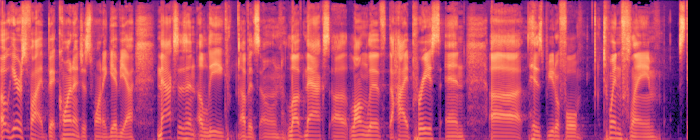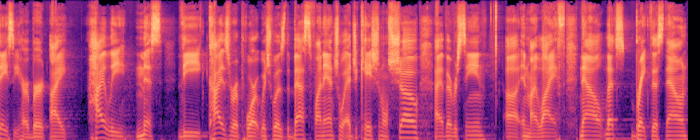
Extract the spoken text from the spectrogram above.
Oh, here's five Bitcoin. I just want to give you. Max isn't a league of its own. Love Max. Uh, long live the high priest and uh, his beautiful twin flame, Stacy Herbert. I highly miss the Keiser Report, which was the best financial educational show I have ever seen uh, in my life. Now, let's break this down.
